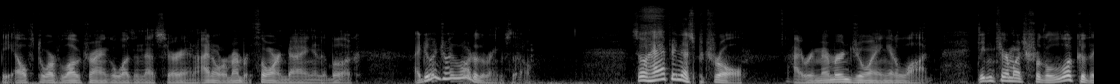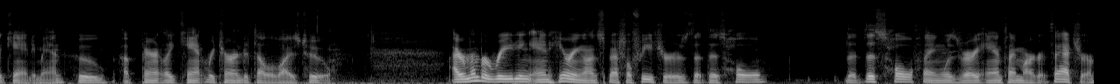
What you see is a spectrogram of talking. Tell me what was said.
The elf dwarf love triangle wasn't necessary, and I don't remember Thorin dying in the book. I do enjoy Lord of the Rings, though. So, Happiness Patrol. I remember enjoying it a lot. Didn't care much for the look of the Candyman, who apparently can't return to televised Who. I remember reading and hearing on special features that this whole that this whole thing was very anti Margaret Thatcher,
